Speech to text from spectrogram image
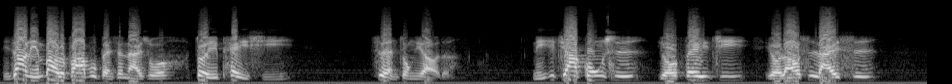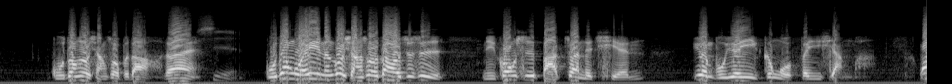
你知道年报的发布本身来说，对于配息是很重要的。你一家公司有飞机，有劳斯莱斯，股东又享受不到，对不对？是。股东唯一能够享受到，就是你公司把赚的钱，愿不愿意跟我分享嘛？我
